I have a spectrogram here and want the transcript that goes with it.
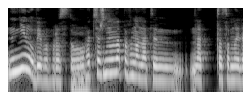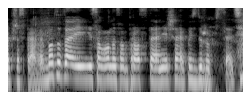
nie lubię po prostu, Mhm. chociaż no na pewno na tym, na to są najlepsze sprawy, bo tutaj są, one są proste, nie trzeba jakoś dużo pisać.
